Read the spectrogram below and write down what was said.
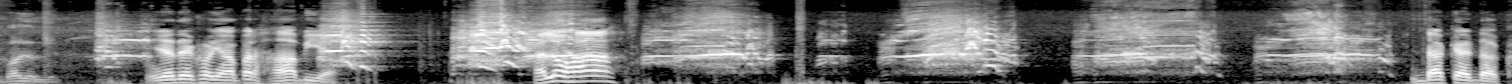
बहुत जल्दी। ये देखो यहाँ पर हाँ भी है। हेलो हाँ। डक है डक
